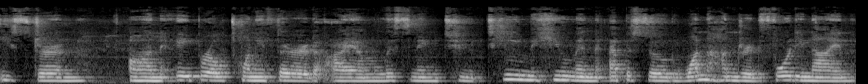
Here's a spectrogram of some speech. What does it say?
Eastern, on April 23rd, I am listening to Team Human episode 149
